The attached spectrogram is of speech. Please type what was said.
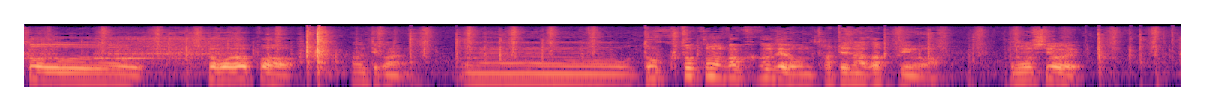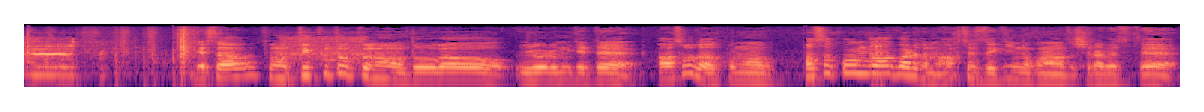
そうだからやっぱなんていうかな。うーん独特の画角だよ縦長っていうのは。面白い。うん。でさその TikTok の動画をいろいろ見ててあそうだこのパソコン側からでもアクセスできるのかなと調べてて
